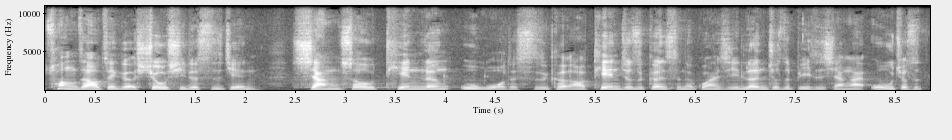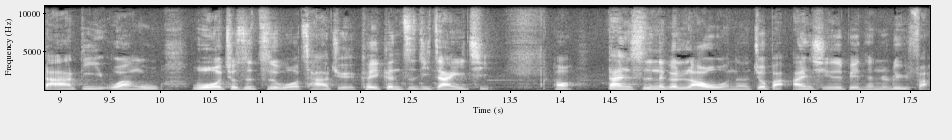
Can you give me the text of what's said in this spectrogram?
创造这个休息的时间，享受天人物我的时刻啊。天就是跟神的关系，人就是彼此相爱，物就是大地万物，我就是自我察觉，可以跟自己在一起。好，但是那个老我呢，就把安息日变成了律法，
